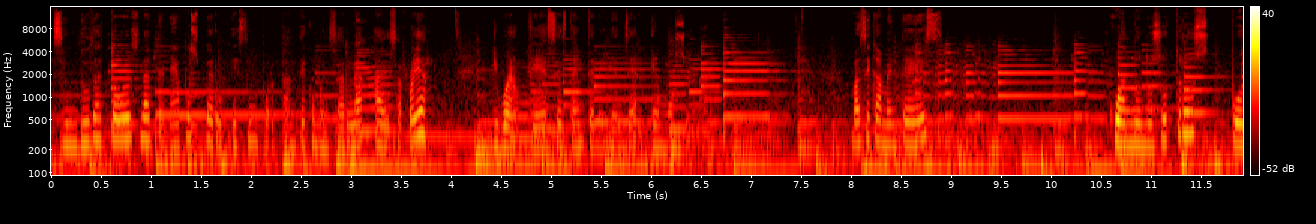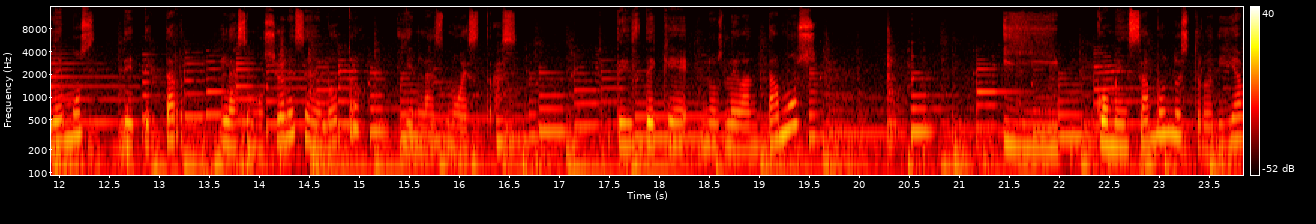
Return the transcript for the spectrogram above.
Sin duda todos la tenemos, pero es importante comenzarla a desarrollar. Y bueno, ¿qué es esta inteligencia emocional? Básicamente es cuando nosotros podemos detectar las emociones en el otro y en las nuestras. Desde que nos levantamos y comenzamos nuestro día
